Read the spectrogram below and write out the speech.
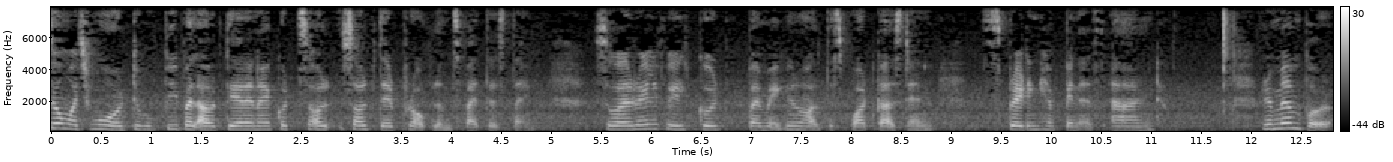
so much more to people out there and I could sol- solve their problems by this time. So I really feel good by making all this podcast and spreading happiness. And remember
